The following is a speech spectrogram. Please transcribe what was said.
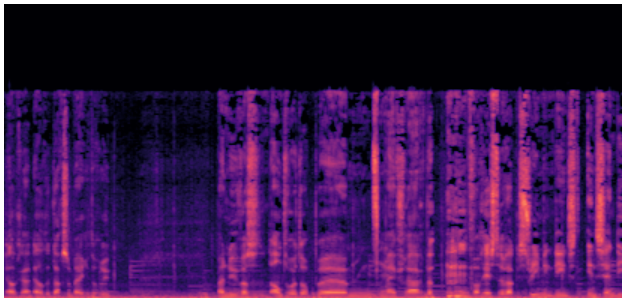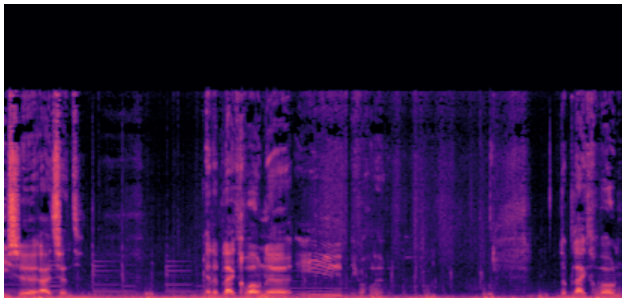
Elke, elke dag zo'n beetje toch, Ruud? Maar nu was het antwoord op uh, mijn vraag van gisteren... welke streamingdienst Incendies uh, uitzendt. En het blijkt gewoon... Uh, ik wacht wel even. Dat blijkt gewoon...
